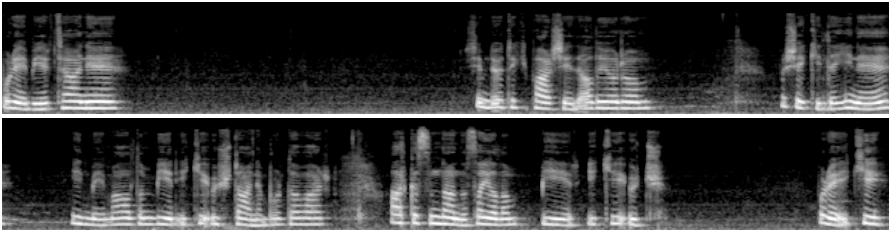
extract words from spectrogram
Buraya bir tane. Şimdi öteki parçayı da alıyorum. Bu şekilde yine ilmeğimi aldım. 1 2 3 tane burada var. Arkasından da sayalım. 1 2 3. Buraya 2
